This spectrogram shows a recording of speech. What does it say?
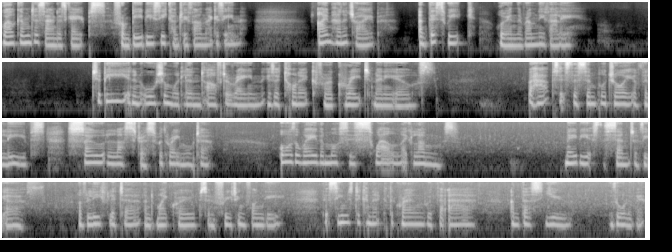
Welcome to Sound Escapes from BBC Countryfile magazine. I'm Hannah Tribe, and this week we're in the Rhymney Valley. To be in an autumn woodland after rain is a tonic for a great many ills. Perhaps it's the simple joy of the leaves, so lustrous with rainwater, or the way the mosses swell like lungs. Maybe it's the scent of the earth of leaf litter and microbes and fruiting fungi that seems to connect the ground with the air and thus you with all of it.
